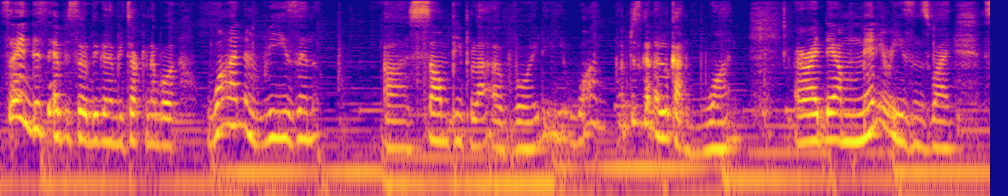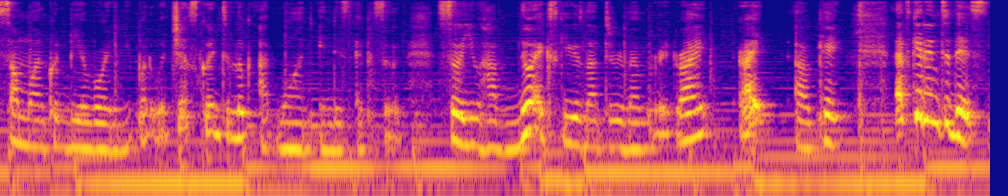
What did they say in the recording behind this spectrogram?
So, in this episode, we're going to be talking about one reason uh, some people are avoiding you. One, I'm just going to look at one. All right, there are many reasons why someone could be avoiding you, but we're just going to look at one in this episode. So, you have no excuse not to remember it, right? Right? Okay, let's get into this.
